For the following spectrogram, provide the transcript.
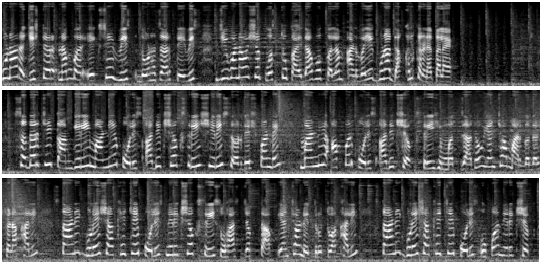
गुन्हा रजिस्टर नंबर एकशे वीस दोन हजार तेवीस जीवनावश्यक वस्तू कायदा व कलम अन्वये गुन्हा दाखल करण्यात आलाय. सदरची कामगिरी माननीय पोलीस अधीक्षक श्री शिरीष सरदेशपांडे माननीय अप्पर पोलीस अधीक्षक श्री हिम्मत जाधव यांच्या मार्गदर्शनाखाली स्थानिक गुन्हे शाखेचे पोलीस निरीक्षक श्री सुहास जगताप यांच्या नेतृत्वाखाली स्थानिक गुन्हे शाखेचे पोलीस उपनिरीक्षक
